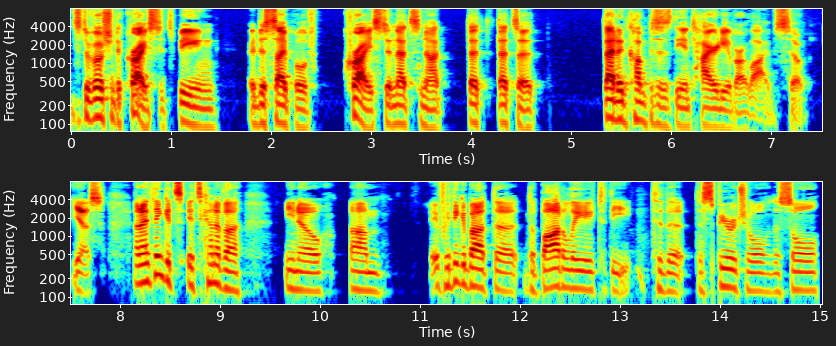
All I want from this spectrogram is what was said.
it's devotion to christ. It's being a disciple of christ and that's not that that's a that encompasses the entirety of our lives so. Yes and i think it's it's kind of a you know um if we think about the the bodily to the to the the spiritual the soul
